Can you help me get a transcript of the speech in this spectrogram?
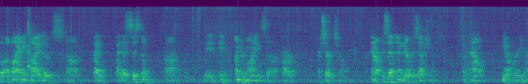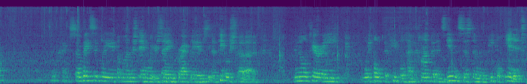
abiding by those, um, by, by this system, uh, it, it, undermines uh, our, our service realm and our and their perception of, of how we operate around. Okay, so basically, if I'm understanding what you're saying correctly, is you know people, uh, the military would hope that people have confidence in the system and the people in it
